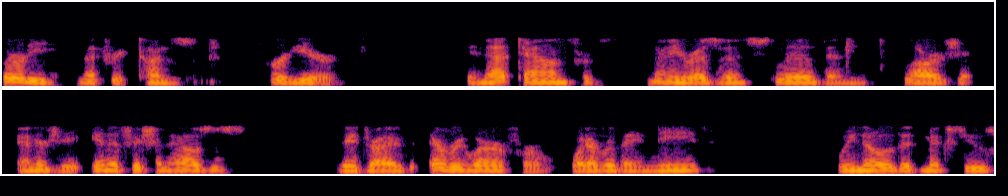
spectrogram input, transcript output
30 metric tons per year. In that town, Many residents live in large energy inefficient houses. They drive everywhere for whatever they need. We know that mixed use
